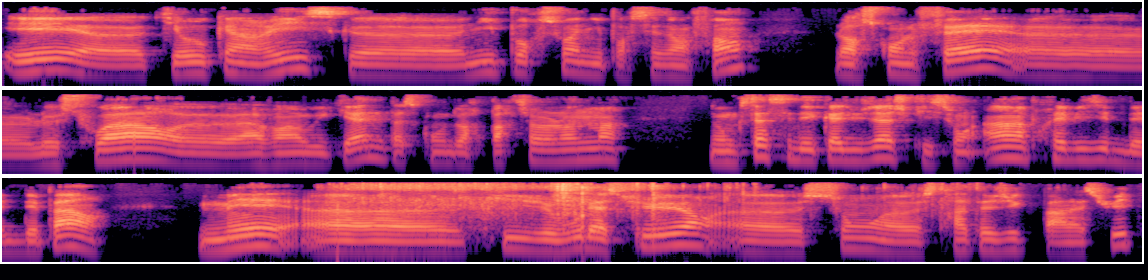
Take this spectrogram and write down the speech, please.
et euh, qui ait aucun risque euh, ni pour soi ni pour ses enfants lorsqu'on le fait euh, le soir avant un week-end parce qu'on doit repartir le lendemain. Donc ça, c'est des cas d'usage qui sont imprévisibles dès le départ, mais qui, je vous l'assure, sont stratégiques par la suite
